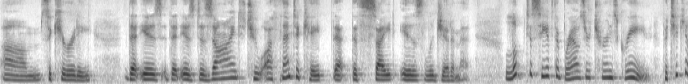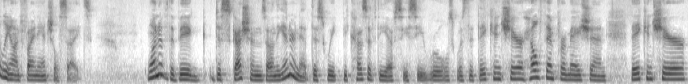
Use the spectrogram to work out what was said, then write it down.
um, security that is that is designed to authenticate that the site is legitimate look to see if the browser turns green, particularly on financial sites. One of the big discussions on the internet this week because of the FCC rules was that they can share health information, they can share,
